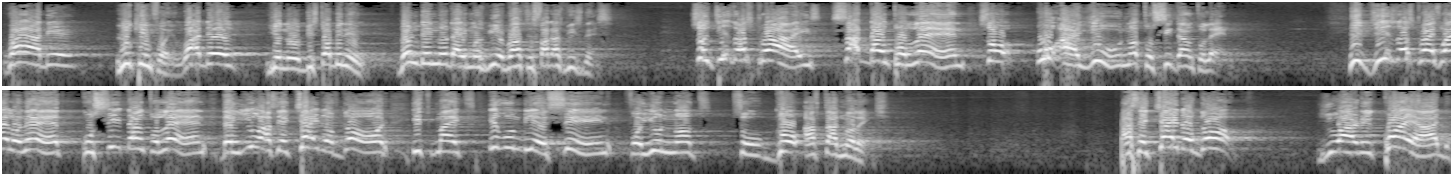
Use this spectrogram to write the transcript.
Why are they looking for him? Why are they, you know, disturbing him? don't they know that it must be about his father's business? So Jesus Christ sat down to learn. So who are you not to sit down to learn? If Jesus Christ, while on earth, could sit down to learn, then you, as a child of God, it might even be a sin for you not to go after knowledge. As a child of God, you are required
